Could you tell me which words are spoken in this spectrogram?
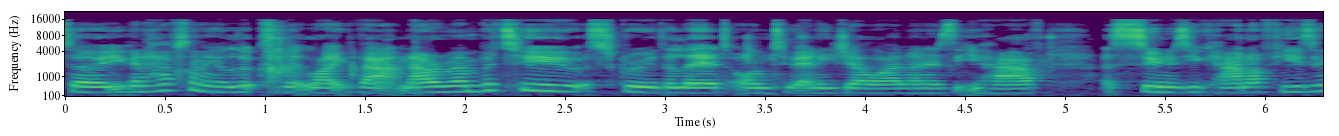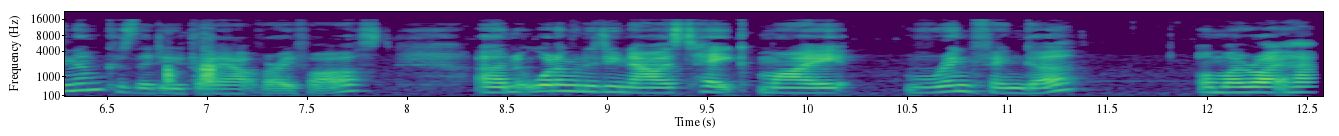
So you're going to have something that looks a bit like that. Now remember to screw the lid onto any gel eyeliners that you have as soon as you can after using them because they do dry out very fast. And what I'm going to do now is take my ring finger on my right hand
